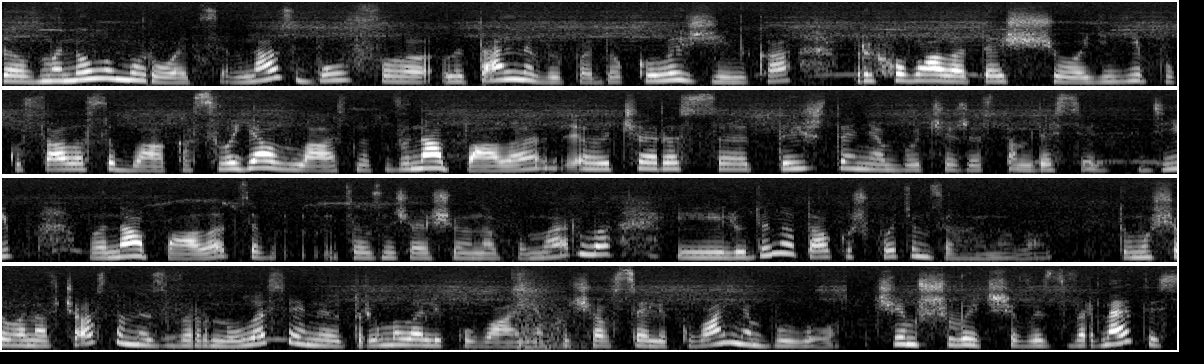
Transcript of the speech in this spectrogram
в минулому році в нас був е, летальний випадок, коли жінка приховала те, що її покусала собака, своя власна. Вона пала е, через тиждень або через там 10 діб. Вона пала, це, це означає, що вона померла, і людина також потім загинула. Тому що вона вчасно не звернулася і не отримала лікування, хоча все лікування було. Чим швидше ви звернетесь,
